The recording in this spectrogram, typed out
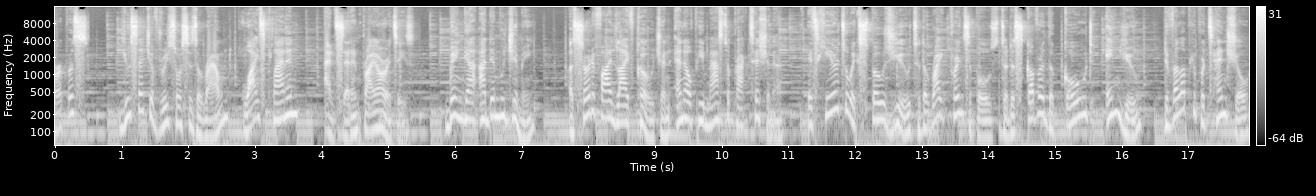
purpose, usage of resources around, wise planning, and setting priorities. Benga Ademujimi, a certified life coach and NLP master practitioner, is here to expose you to the right principles to discover the gold in you, develop your potential,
